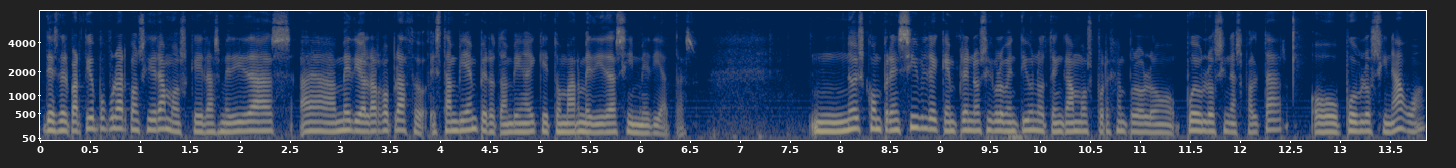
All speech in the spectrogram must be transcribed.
Desde el Partido Popular consideramos que las medidas a medio y a largo plazo están bien, pero también hay que tomar medidas inmediatas. No es comprensible que en pleno siglo XXI tengamos, por ejemplo, pueblos sin asfaltar o pueblos sin agua,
